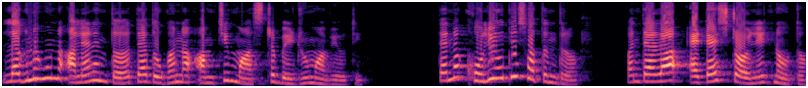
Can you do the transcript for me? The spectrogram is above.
लग्न होऊन आल्यानंतर त्या दोघांना आमची मास्टर बेडरूम हवी होती. त्यांना खोली होती स्वतंत्र पण त्याला अटॅच टॉयलेट नव्हतं.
